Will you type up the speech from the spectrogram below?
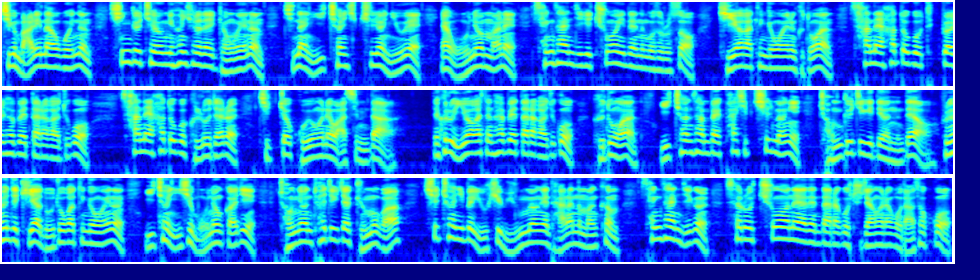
지금 말이 나오고 있는 신규 채용이 현실화될 경우에는 지난 2017년 이후에 약 5년 만에 생산직이 충원이 되는 것으로서 기아 같은 경우에는 그동안 사내 하도급 특별협의에 따라 가지고 사내 하도급 근로자를 직접 고용을 해 왔습니다. 네, 그리고 이와 같은 합의에 따라 가지고 그동안 2,387명이 정규직이 되었는데요. 그리고 현재 기아 노조 같은 경우에는 2025년까지 정년 퇴직자 규모가 7,266명에 달하는 만큼 생산직을 새로 충원해야 된다라고 주장을 하고 나섰고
